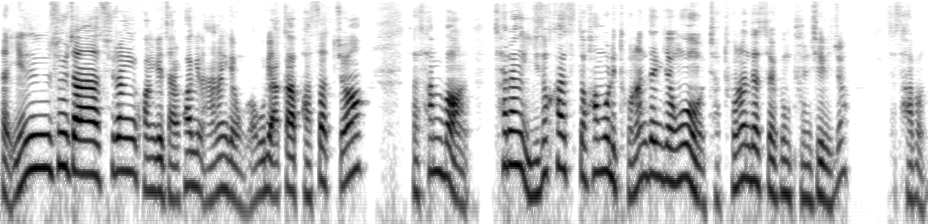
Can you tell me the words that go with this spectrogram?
자, 인수자 수령인 관계 잘 확인 안 한 경우, 우리 아까 봤었죠? 자, 3번. 차량을 이석했을 때 화물이 도난된 경우, 자, 도난됐어요. 그럼 분실이죠? 자, 4번.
